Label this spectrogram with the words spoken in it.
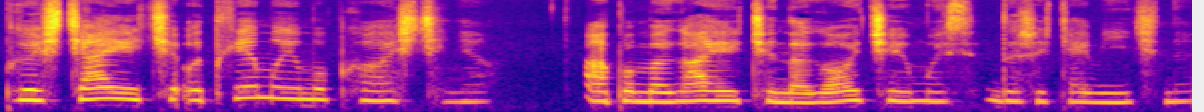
прощаючи, отримуємо прощення, а помираючи, народжуємось до життя вічне.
